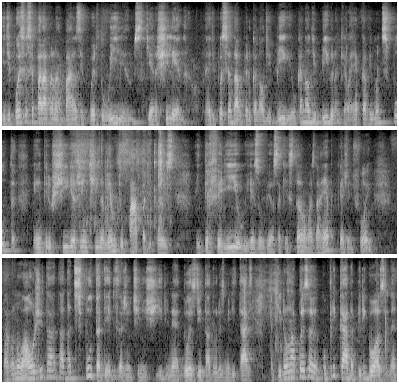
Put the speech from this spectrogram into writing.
E depois você parava na base Puerto Williams, que era chilena. Né? Depois você andava pelo canal de Bigo, o canal de Bigo naquela época havia uma disputa entre o Chile e a Argentina, mesmo que o Papa depois interferiu e resolveu essa questão, mas na época que a gente foi, estava no auge da, da, da, disputa deles, Argentina e Chile, né? Duas ditaduras militares, aquilo era uma coisa complicada, perigosa, né?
